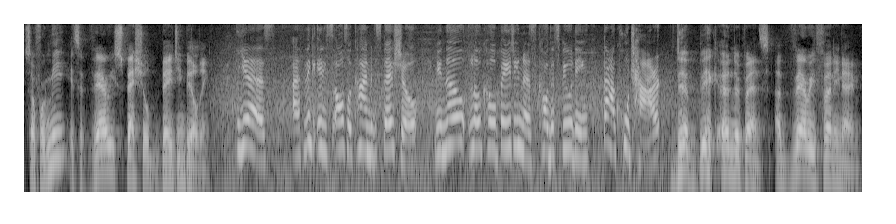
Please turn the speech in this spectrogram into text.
So for me, it's a very special Beijing building. Yes, I think it is also kind of special. You know, local Beijingers call this building 大裤衩儿. The Big Underpants, a very funny name.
